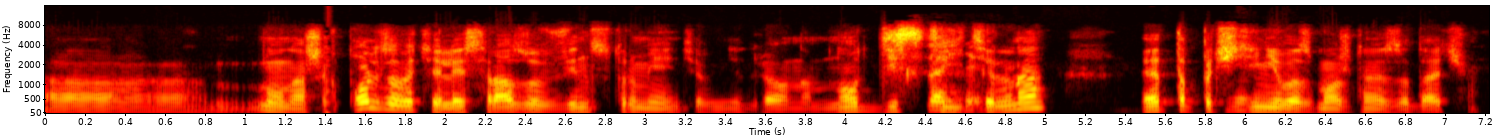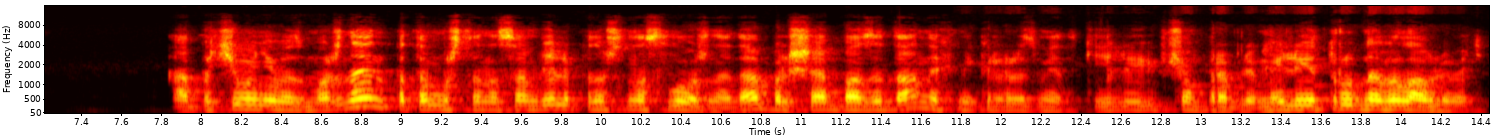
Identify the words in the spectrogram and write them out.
а, ну, наших пользователей сразу в инструменте внедренном. Но действительно, Кстати, это почти невозможная задача. А почему невозможно? Потому что, на самом деле, потому что она сложная, да? Большая база данных микроразметки или в чем проблема? Или трудно вылавливать?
